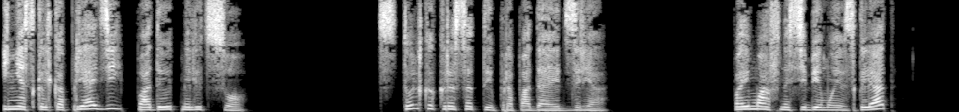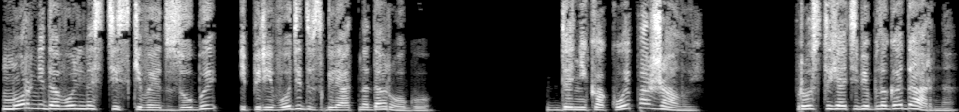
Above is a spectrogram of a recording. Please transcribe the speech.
и несколько прядей падают на лицо. Столько красоты пропадает зря. Поймав на себе мой взгляд, Мор недовольно стискивает зубы и переводит взгляд на дорогу. «Да никакой, пожалуй. Просто я тебе благодарна.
